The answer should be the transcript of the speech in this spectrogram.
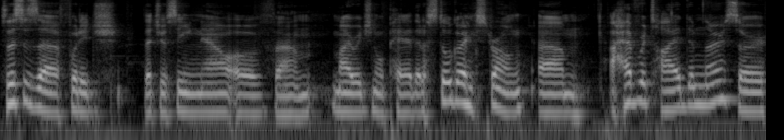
So this is uh, footage that you're seeing now of um, my original pair that are still going strong. Um, I have retired them though, so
